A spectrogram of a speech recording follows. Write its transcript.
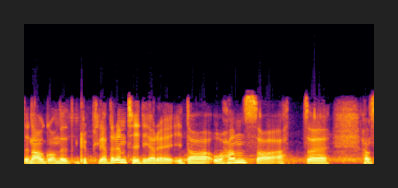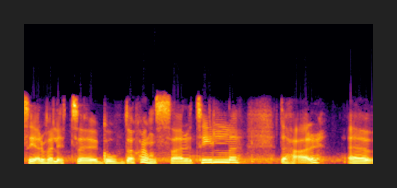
den avgående gruppledaren tidigare idag och han sa att eh, han ser väldigt eh, goda chanser till det här. Eh,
